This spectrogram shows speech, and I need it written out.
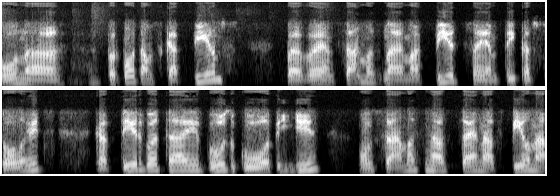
Un, par, protams, ka pirms PVN samazinājumā pircējiem tika solīts, ka tirgotāji būs godīgi un samazinās cenas pilnā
